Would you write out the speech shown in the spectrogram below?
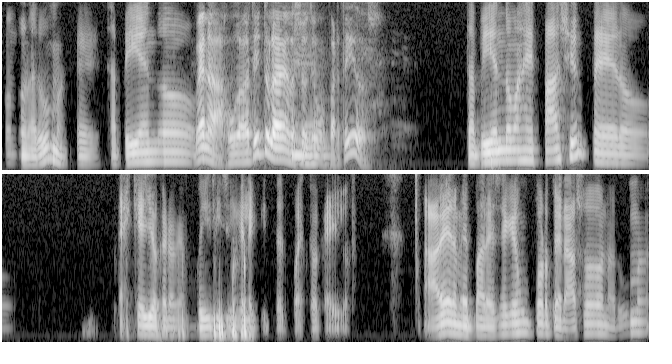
con Donnarumma, que está pidiendo... Bueno, ha jugado titular en los últimos partidos. Está pidiendo más espacio, pero es que yo creo que es muy difícil que le quite el puesto a Keylor. A ver, me parece que es un porterazo Donnarumma,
